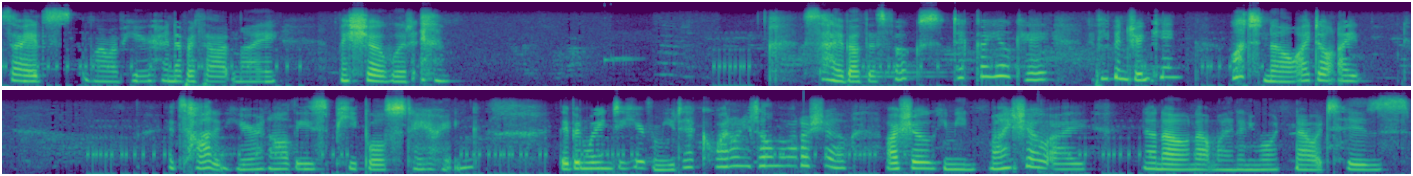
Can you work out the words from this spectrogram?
sorry it's warm up here. I never thought my, my show would Sorry about this, folks. Dick, are you okay? Have you been drinking? What? No, I don't. I... It's hot in here and all these people staring. They've been waiting to hear from you, Dick. Why don't you tell them about our show? Our show? You mean my show? I... No, no, not mine anymore. Now it's his...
